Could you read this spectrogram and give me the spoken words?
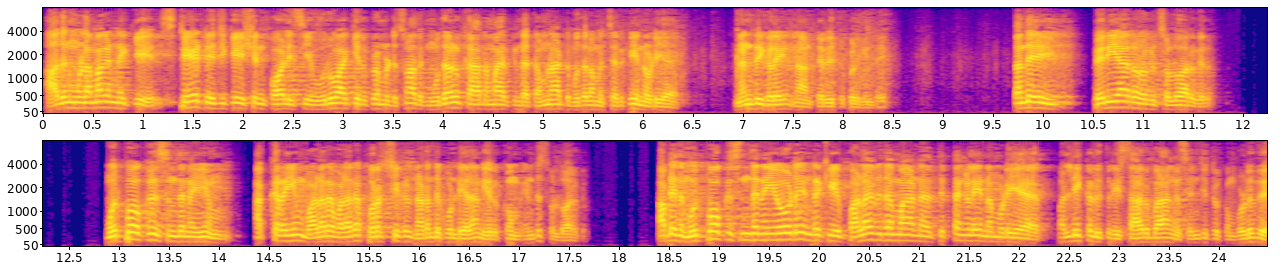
அதன் மூலமாக இன்னைக்கு ஸ்டேட் எஜுகேஷன் பாலிசியை உருவாக்கி இருக்கிறோம் என்று சொன்னால் அதுக்கு முதல் காரணமா இருக்கின்ற தமிழ்நாட்டு முதலமைச்சருக்கு என்னுடைய நன்றிகளை நான் தெரிவித்துக் கொள்கின்றேன். தந்தை பெரியார் அவர்கள் சொல்வார்கள் முற்போக்கு சிந்தனையும் அக்கறையும் வளர வளர புரட்சிகள் நடந்து கொண்டேதான் இருக்கும் என்று சொல்வார்கள். அப்படி அந்த முற்போக்கு சிந்தனையோடு இன்றைக்கு பல விதமான திட்டங்களை நம்முடைய பள்ளிக்கல்வித்துறை சார்பாக அங்கே செஞ்சுட்டு இருக்கும் பொழுது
